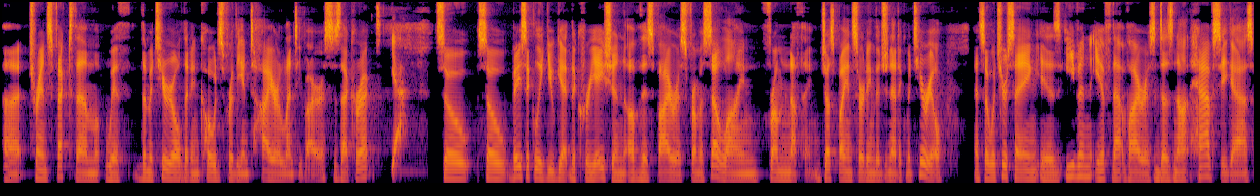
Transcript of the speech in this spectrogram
uh, transfect them with the material that encodes for the entire lentivirus. Is that correct? Yeah. So so basically you get the creation of this virus from a cell line from nothing just by inserting the genetic material. And so what you're saying is even if that virus does not have CGAS,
